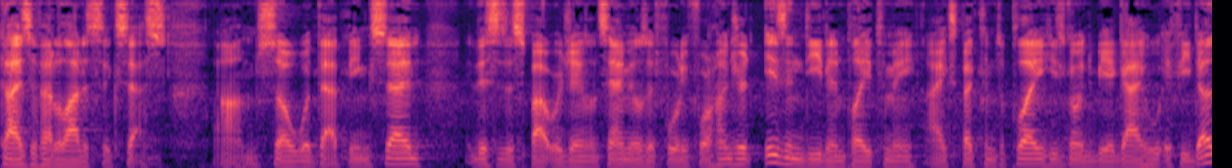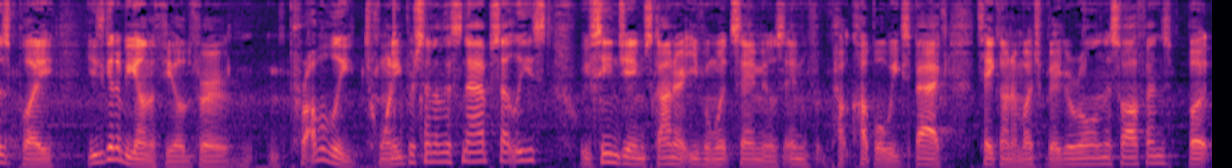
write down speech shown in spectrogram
guys have had a lot of success. Um, so, with that being said, this is a spot where Jaylen Samuels at 4,400 is indeed in play to me. I expect him to play. He's going to be a guy who, if he does play, he's going to be on the field for probably 20% of the snaps at least. We've seen James Conner, even with Samuels in a couple weeks back, take on a much bigger role in this offense. But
